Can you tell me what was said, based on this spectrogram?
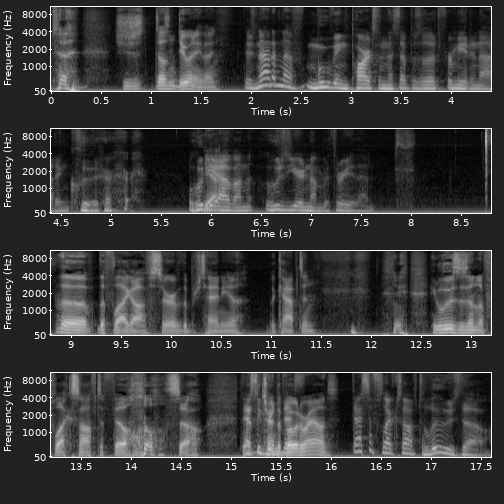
she just doesn't do anything. there's not enough moving parts in this episode for me to not include her. well, who do you have on? Who's your number three then? The the flag officer of the Britannia, the captain. he loses in a flex off to Phil, so they have That's to turn good- the boat around. That's a flex off to lose, though.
